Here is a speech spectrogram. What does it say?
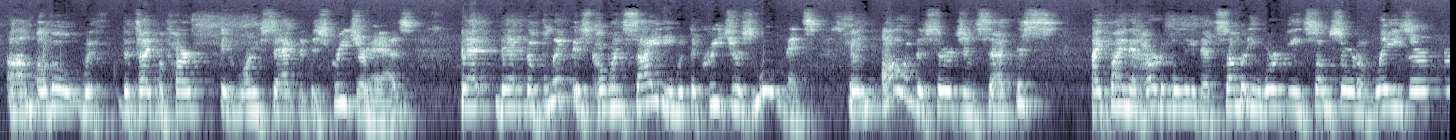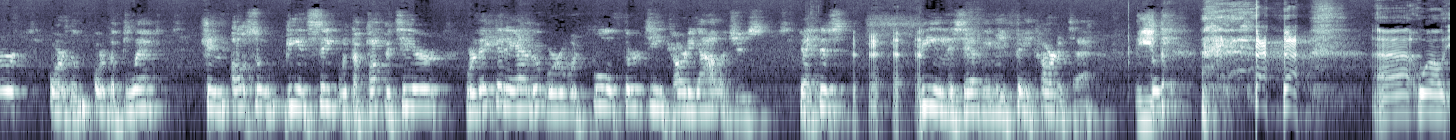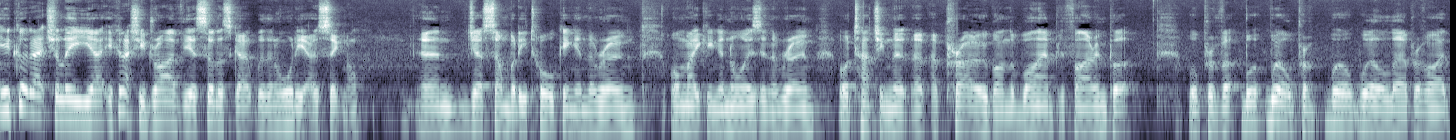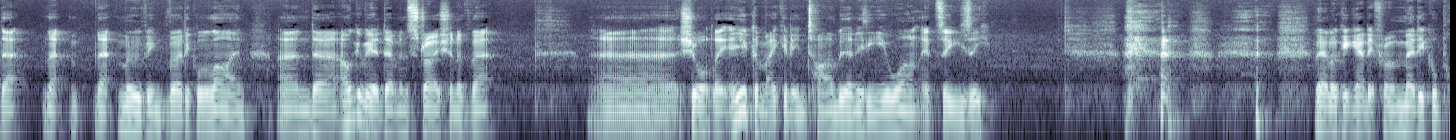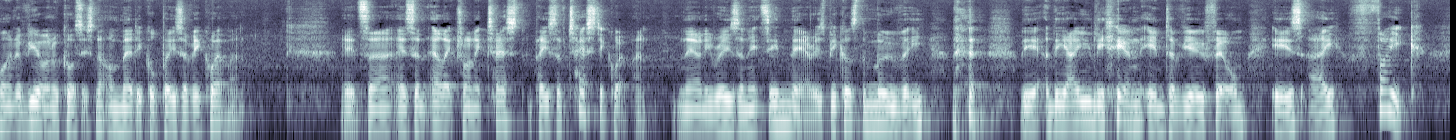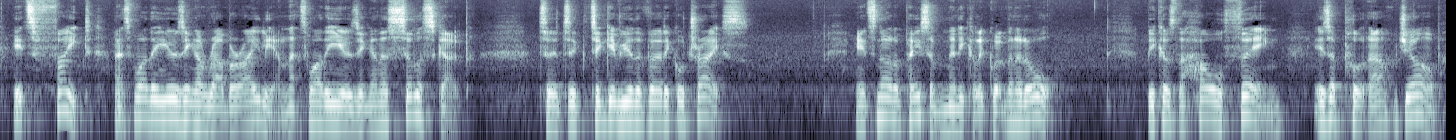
um, although with the type of heart and lung sac that this creature has, that, that the blip is coinciding with the creature's movements. And all of the surgeons said this. I find that hard to believe that somebody working some sort of laser or the or the blip can also be in sync with the puppeteer, where they could have it where it would fool 13 cardiologists that this being is having a fake heart attack. So Uh, well, you could actually uh, you can actually drive the oscilloscope with an audio signal, and just somebody talking in the room, or making a noise in the room, or touching the, a, a probe on the Y amplifier input will will will will, will uh, provide that that that moving vertical line, and uh, I'll give you a demonstration of that uh, shortly. And you can make it in time with anything you want. It's easy. They're looking at it from a medical point of view, and of course, it's not a medical piece of equipment. It's a, it's an electronic test piece of test equipment. The only reason it's in there is because the movie, the the alien interview film, is a fake. It's faked. That's why they're using a rubber alien. That's why they're using an oscilloscope to, to, to give you the vertical trace. It's not a piece of medical equipment at all because the whole thing is a put up job.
